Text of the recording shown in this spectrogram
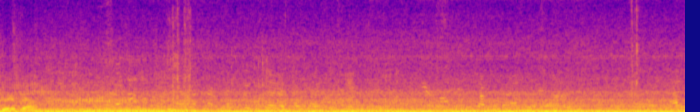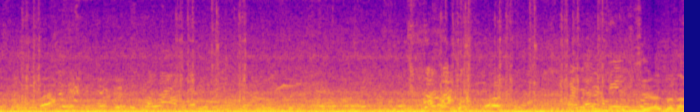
Scooter es, ¿verdad?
